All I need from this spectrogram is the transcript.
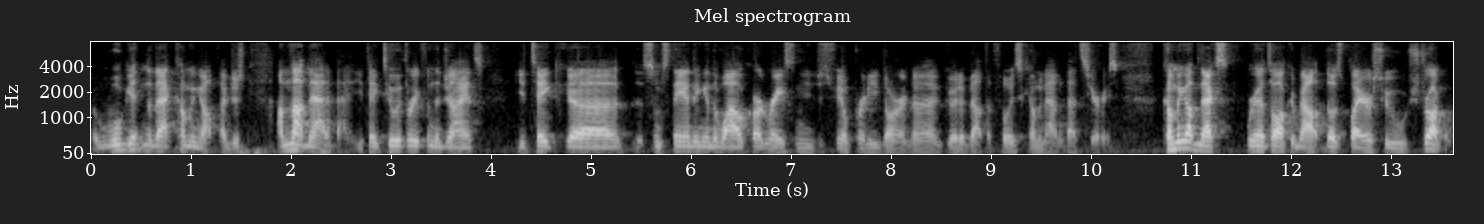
we'll get into that coming up. I just I'm not mad about it. You take two or three from the Giants, you take uh, some standing in the wild card race, and you just feel pretty darn uh, good about the Phillies coming out of that series. Coming up next, we're going to talk about those players who struggled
